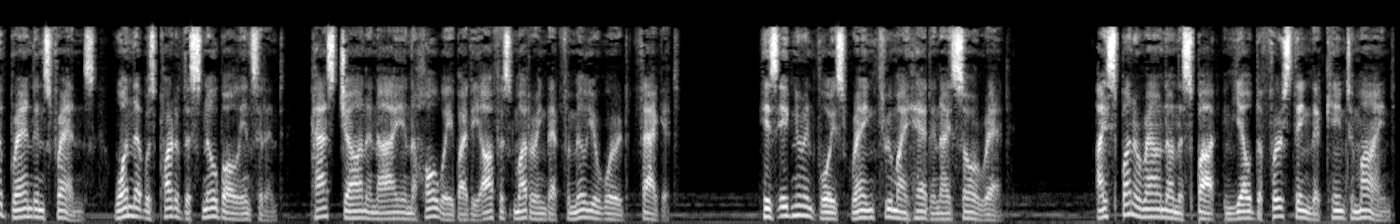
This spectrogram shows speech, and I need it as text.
of Brandon's friends, one that was part of the snowball incident, passed John and I in the hallway by the office muttering that familiar word, faggot. His ignorant voice rang through my head and I saw red. I spun around on the spot and yelled the first thing that came to mind,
